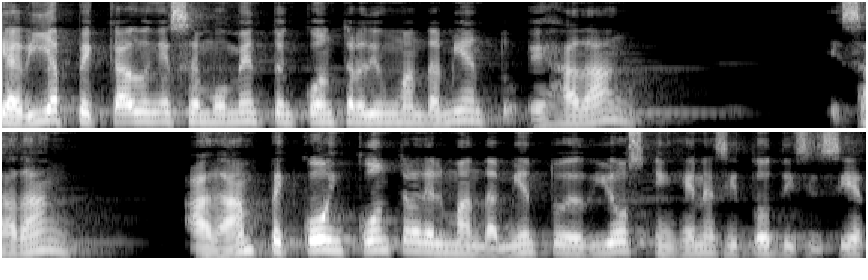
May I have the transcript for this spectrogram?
que había pecado en ese momento en contra de un mandamiento? Es Adán. Es Adán. Adán pecó en contra del mandamiento de Dios en Génesis 2.17.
